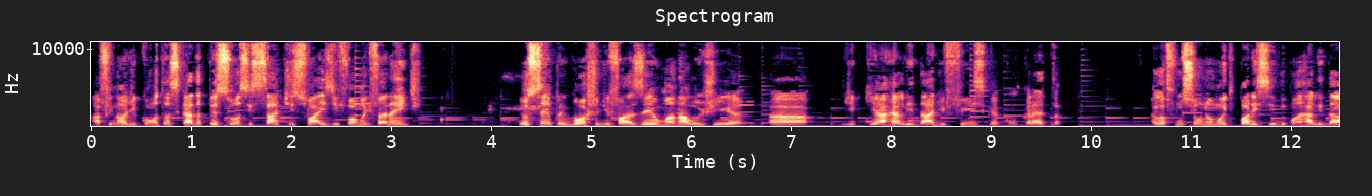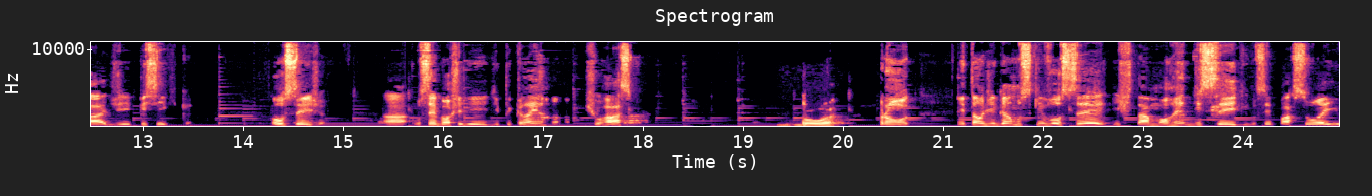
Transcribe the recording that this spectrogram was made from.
Afinal de contas, cada pessoa se satisfaz de forma diferente. Eu sempre gosto de fazer uma analogia uh, de que a realidade física concreta ela funciona muito parecido com a realidade psíquica. Ou seja, ah, você gosta de, de picanha? Churrasco? Boa. Pronto. Então, digamos que você está morrendo de sede, você passou aí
